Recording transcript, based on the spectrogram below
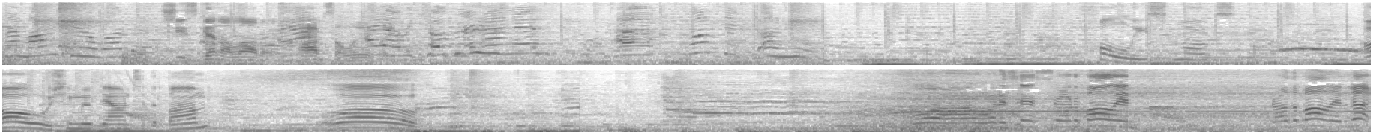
My mom's gonna love it. She's gonna love it. Absolutely. I have a chocolate and then uh, glow sticks on me. Holy smokes. Oh, she moved down to the bum. Whoa, In, look.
